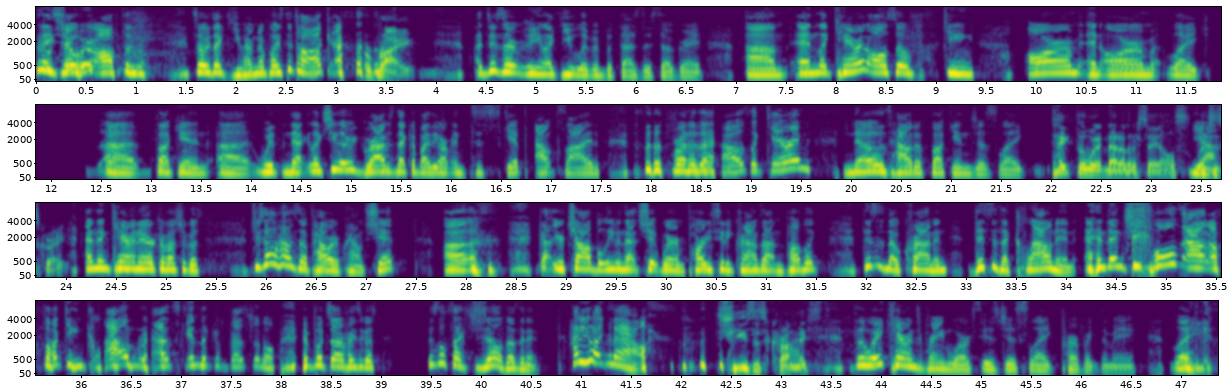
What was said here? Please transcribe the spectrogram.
they show her off the. So it's like you have no place to talk. right. I just her being like, "You live in Bethesda," so great. Um, and like Karen also fucking arm and arm like uh fucking uh with neck like she literally grabs Nneka by the arm and to skip outside the front of the house. Like Karen knows how to fucking just like Take the wind out of their sails, yeah. which is great. And then Karen Erica Professor goes, Giselle has no power to crown shit. Uh, got your child believing that shit wearing Party City crowns out in public. This is no crowning. This is a clowning. And then she pulls out a fucking clown mask in the confessional and puts it on her face and goes, This looks like Giselle, doesn't it? How do you like me now? Jesus Christ. the way Karen's brain works is just like perfect to me. Like,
